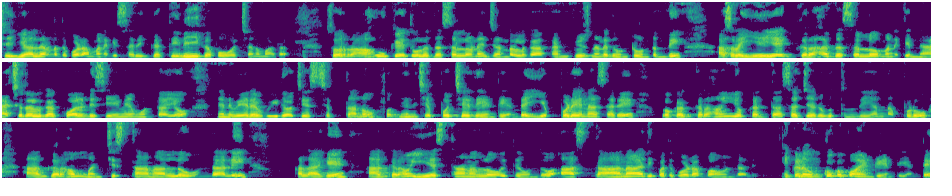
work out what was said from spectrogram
చెయ్యాలి అన్నది కూడా మనకి సరిగ్గా తెలియకపోవచ్చు అనమాట సో రాహుకేతువుల దశల్లోనే జనరల్గా కన్ఫ్యూజన్ అనేది ఉంటూ ఉంటుంది. అసలు ఏ ఏ గ్రహ దశల్లో మనకి న్యాచురల్గా క్వాలిటీస్ ఏమేమి ఉంటాయో నేను వేరే వీడియో చేసి చెప్తాను. నేను చెప్పొచ్చేది ఏంటి అంటే ఎప్పుడైనా సరే ఒక గ్రహం యొక్క దశ జరుగుతుంది అన్నప్పుడు ఆ గ్రహం మంచి స్థానం స్థానాల్లో ఉండాలి. అలాగే ఆ గ్రహం ఏ స్థానంలో అయితే ఉందో ఆ స్థానాధిపతి కూడా బాగుండాలి. ఇక్కడ ఇంకొక పాయింట్ ఏంటి అంటే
